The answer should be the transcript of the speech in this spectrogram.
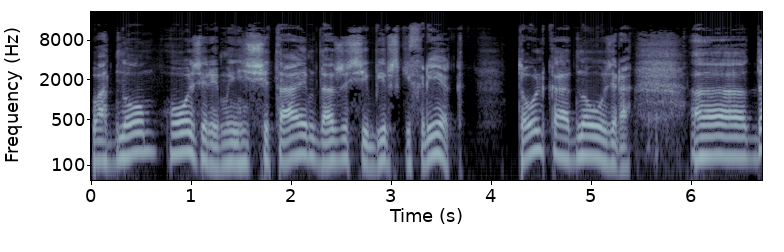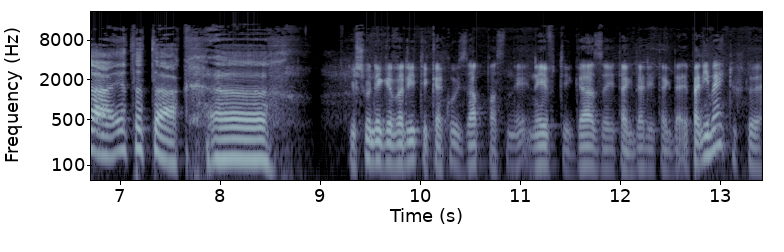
В одном озере. Мы не считаем даже сибирских рек. Только одно озеро. Э, да, это так. Э, еще не говорите, какой запас нефти, газа и так далее, и так далее. Понимаете, что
